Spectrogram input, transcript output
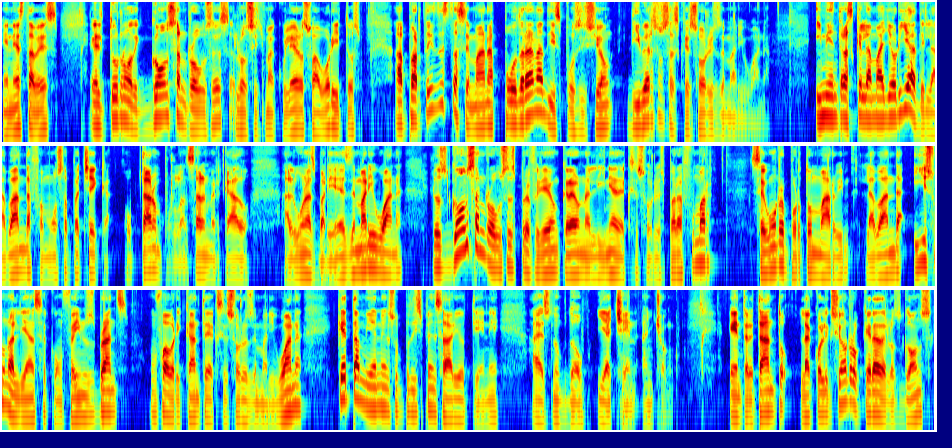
En esta vez, el turno de Guns N' Roses, los ismaculeros favoritos, a partir de esta semana podrán a disposición diversos accesorios de marihuana. Y mientras que la mayoría de la banda famosa Pacheca optaron por lanzar al mercado algunas variedades de marihuana, los Guns N' Roses prefirieron crear una línea de accesorios para fumar. Según reportó Marvin, la banda hizo una alianza con Famous Brands, un fabricante de accesorios de marihuana, que también en su dispensario tiene a Snoop Dogg y a Chen Anchong. Entre tanto, la colección rockera de los Guns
